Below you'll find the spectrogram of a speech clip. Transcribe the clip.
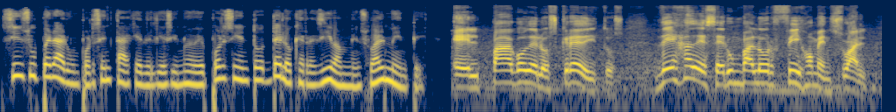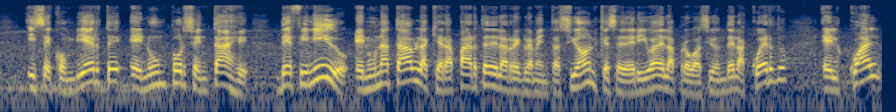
sin superar un porcentaje del 19% de lo que reciban mensualmente. El pago de los créditos deja de ser un valor fijo mensual y se convierte en un porcentaje definido en una tabla que hará parte de la reglamentación que se deriva de la aprobación del acuerdo, el cual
